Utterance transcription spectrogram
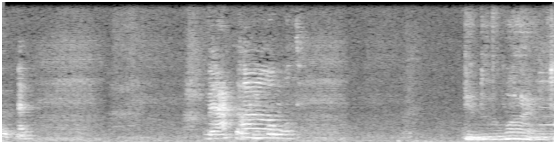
will tune in. Exactly, people will. Into the wild.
